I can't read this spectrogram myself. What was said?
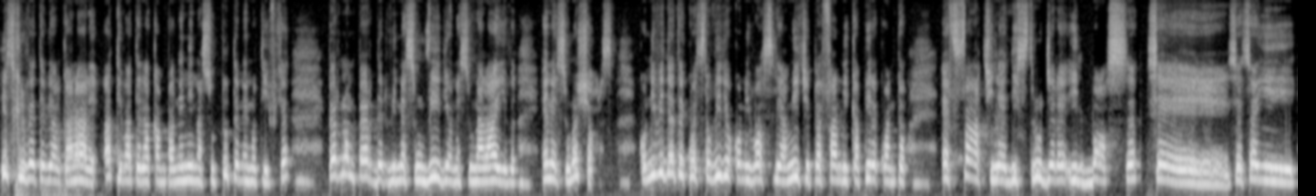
iscrivetevi al canale attivate la campanellina su tutte le notifiche per non perdervi nessun video, nessuna live e nessuno shorts. Condividete questo video con i vostri amici per fargli capire quanto è facile distruggere il boss se, se sei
